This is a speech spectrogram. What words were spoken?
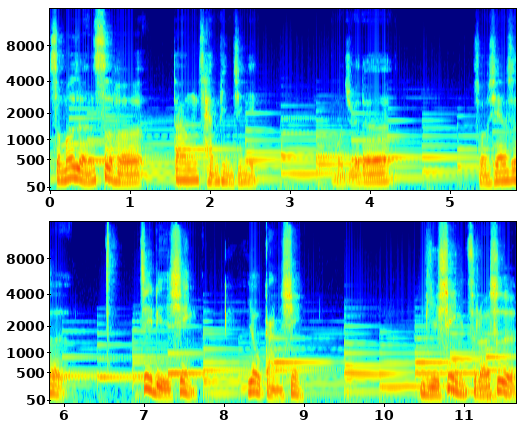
什么人适合当产品经理？我觉得，首先是既理性又感性。理性指的是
